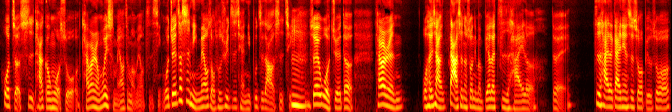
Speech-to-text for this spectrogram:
或者是他跟我说，台湾人为什么要这么没有自信？我觉得这是你没有走出去之前你不知道的事情。嗯所以我觉得台湾人，我很想大声的说，你们不要再自嗨了。对，自嗨的概念是说，比如说，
